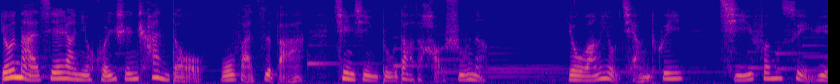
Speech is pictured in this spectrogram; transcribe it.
有哪些让你浑身颤抖、无法自拔、庆幸读到的好书呢？有网友强推《奇峰岁月》。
